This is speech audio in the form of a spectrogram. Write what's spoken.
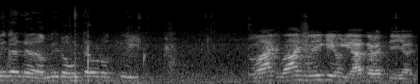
અમીરા ને અમીરો ઉતાવળો કયો ઈ? વાંચ વાંચ વહી ગઈ ઓલી આગળ હતી યાદ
